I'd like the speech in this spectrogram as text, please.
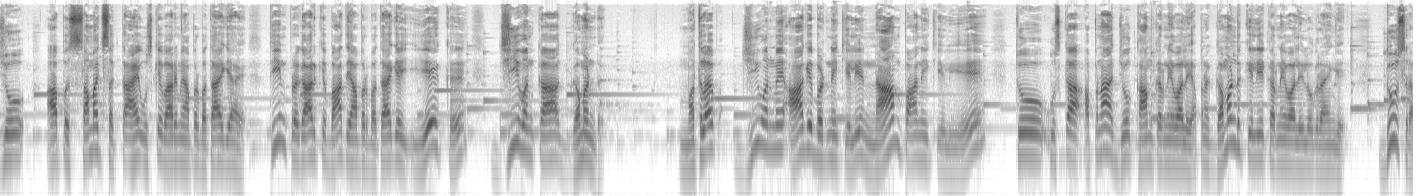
जो आप समझ सकता है, उसके बारे में यहाँ पर बताया गया है। तीन प्रकार के बात यहाँ पर बताया गया एक, जीवन का गमंड मतलब जीवन में आगे बढ़ने के लिए, नाम पाने के लिए तो उसका अपना जो काम करने वाले, अपना गमंड के लिए करने वाले लोग रहेंगे। दूसरा,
